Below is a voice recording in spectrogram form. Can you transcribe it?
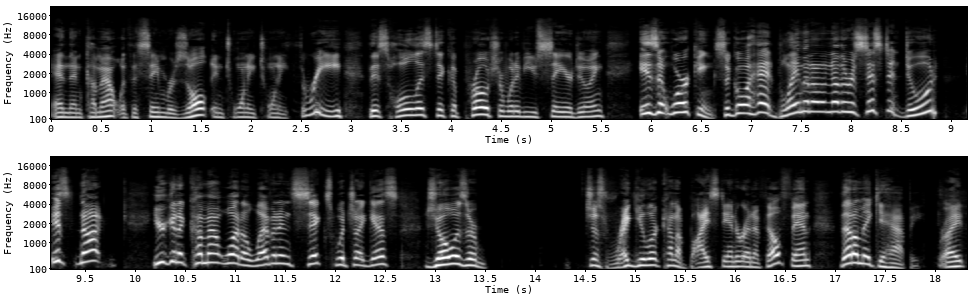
and then come out with the same result in 2023, this holistic approach or whatever you say you're doing isn't working. So go ahead, blame it on another assistant, dude. It's not, you're to come out, what, 11 and 6, which I guess Joe is a just regular kind of bystander NFL fan, that'll make you happy, right?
